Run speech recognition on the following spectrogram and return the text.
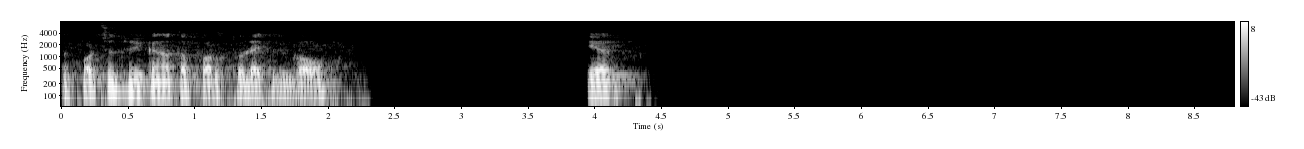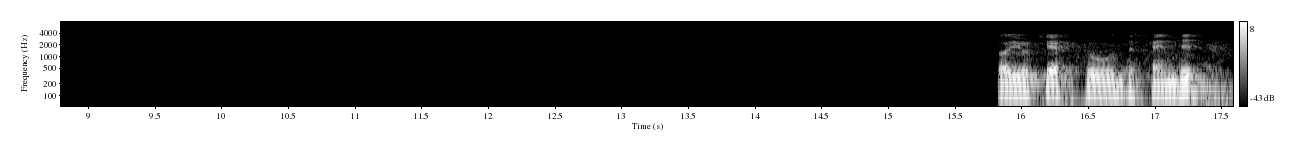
Unfortunately, you cannot afford to let it go. Here. So you have to defend it.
